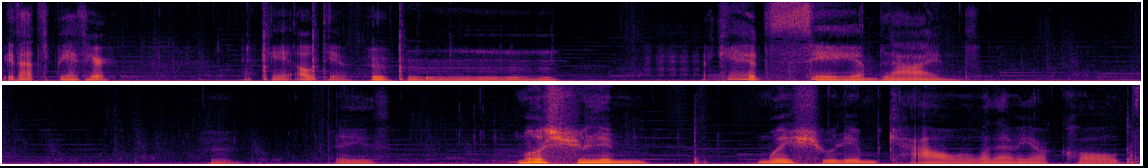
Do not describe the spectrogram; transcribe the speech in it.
yeah, that's better. Okay, out there. I can't see, I'm blind. Please. Mushroom. Mushroom cow, or whatever you're called.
